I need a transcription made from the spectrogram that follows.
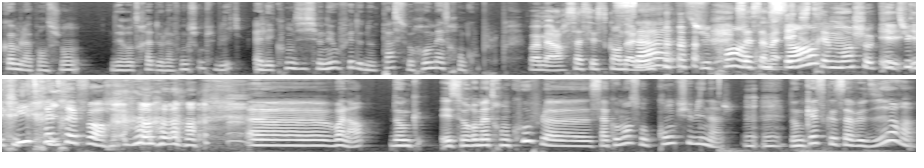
comme la pension des retraites de la fonction publique, elle est conditionnée au fait de ne pas se remettre en couple. Ouais, mais alors ça, c'est scandaleux. Ça, tu prends un Ça, m'a extrêmement choqué. et tu cries très très fort. Euh, voilà. Donc, et se remettre en couple, euh, ça commence au concubinage. Mm, mm. Donc, qu'est-ce que ça veut dire?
